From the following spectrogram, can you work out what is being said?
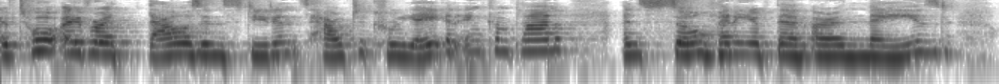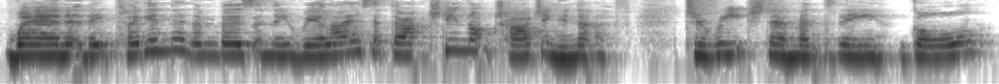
I've taught over a thousand students how to create an income plan, and so many of them are amazed when they plug in their numbers and they realize that they're actually not charging enough to reach their monthly goal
